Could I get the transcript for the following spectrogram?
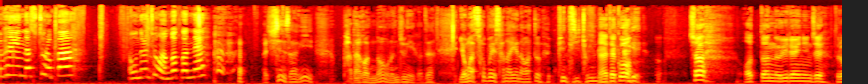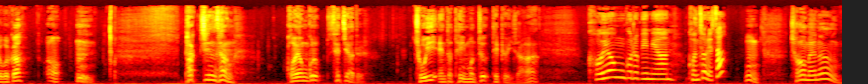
오늘 회의 있나 수철 오빠? 아, 오늘은 총 안 갖고 왔네? 신상이 바다 건너 오는 중이거든. 영화 서부의 사나이에 나왔던 빈티지 총인데. 아, 됐고. 그게 자, 어떤 의뢰인인지 들어볼까? 어 박진상 거영그룹 셋째 아들 조이 엔터테인먼트 대표이사. 거영그룹이면 건설회사? 응. 처음에는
